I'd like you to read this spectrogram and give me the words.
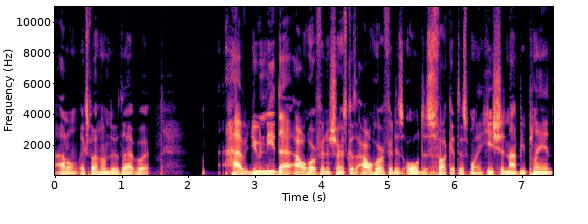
I don't expect him to do that, but have you need that Al Horford insurance because Al Horford is old as fuck at this point. He should not be playing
